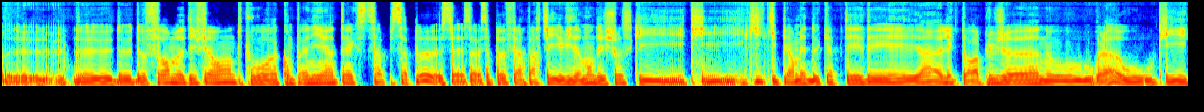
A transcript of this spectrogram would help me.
de, de, de formes différentes pour accompagner un texte, ça, ça peut ça, ça- peut faire partie évidemment des choses qui qui, qui, qui permettent de capter des un lectorat plus jeune ou voilà ou qui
